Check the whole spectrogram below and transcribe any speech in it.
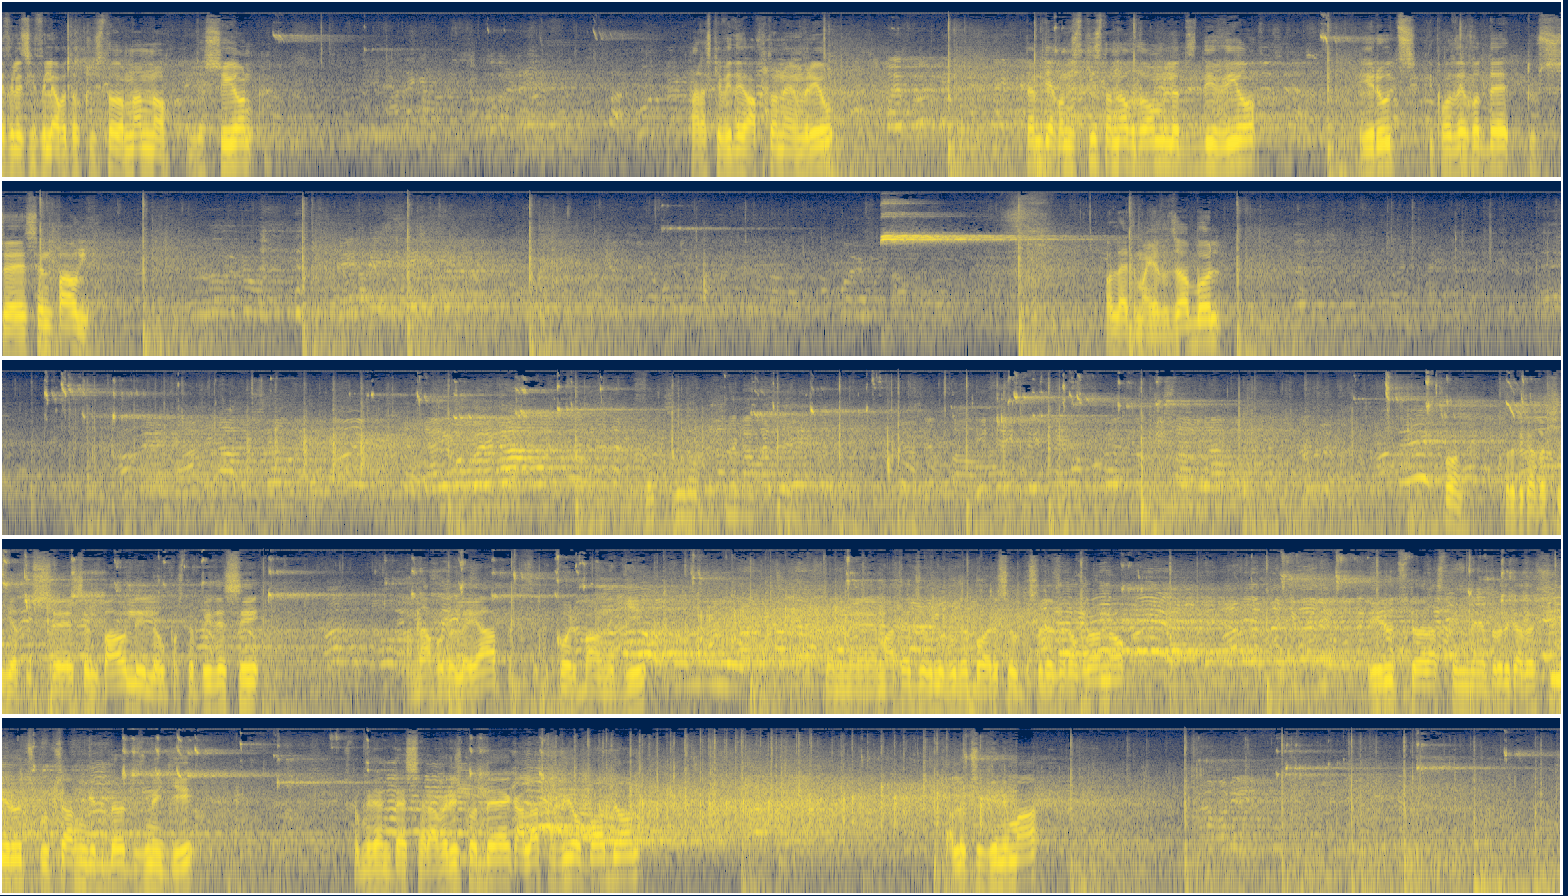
Χαίρετε φίλες και φίλοι από το κλειστό των Νάνο Λεσίων Παρασκευή 18 Νοεμβρίου. Πέμπτη αγωνιστική στον 8ο όμιλο της D2 Οι Roots υποδέχονται τους Σεν Πάουλι Όλα έτοιμα για το τζάμπολ Λοιπόν, πρώτη κατοχή για τους Σεν Πάουλι, λόγω προστεπίδεση. Ανάποδο lay-up, θετικό rebound εκεί. Τον ε, Ματέτζογλου που δεν μπόρεσε ούτε στο δεύτερο χρόνο. Οι Roots τώρα στην ε, πρώτη κατοχή, οι Roots που ψάχνουν και την πρώτη τους νίκη. Στο 0-4 βρίσκονται, καλά στο 2 πόντων. Καλό ξεκίνημα.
